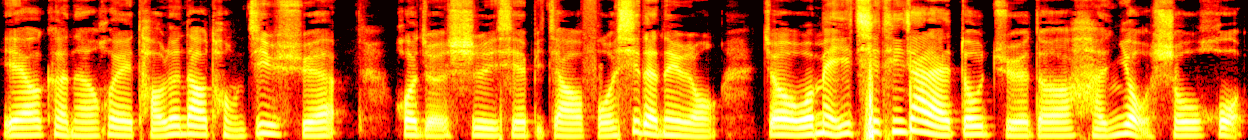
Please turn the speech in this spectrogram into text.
也有可能会讨论到统计学，或者是一些比较佛系的内容。就我每一期听下来都觉得很有收获，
